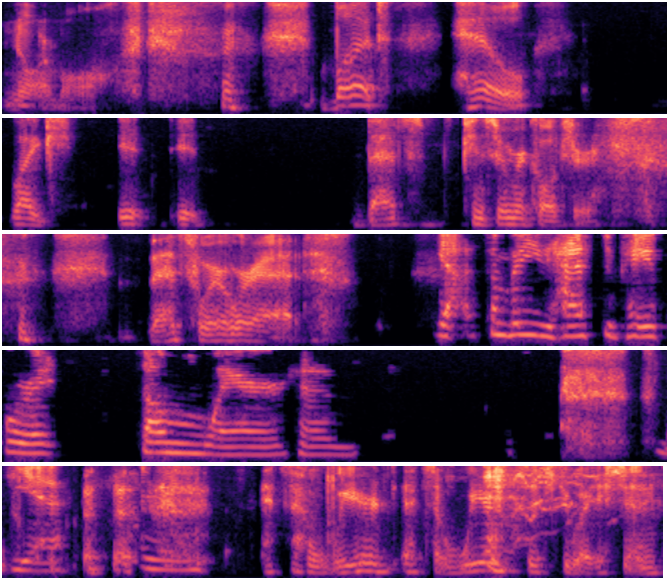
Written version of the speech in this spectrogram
normal. but hell, like it it that's consumer culture. that's where we're at. Yeah, somebody has to pay for it somewhere because yeah. I it's a weird it's a weird situation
